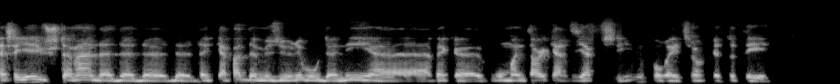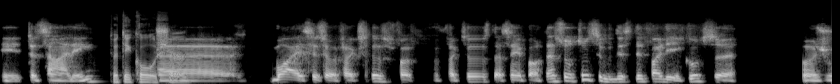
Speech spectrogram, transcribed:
essayez justement de- de- de- de- d'être capable de mesurer vos données euh, avec euh, vos moniteurs cardiaques aussi, pour être sûr que tout est, est tout en ligne. Tout est coché. Euh, ouais, c'est ça. Fait que ça, fait- fait que ça, c'est assez important. Surtout si vous décidez de faire des courses, je,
